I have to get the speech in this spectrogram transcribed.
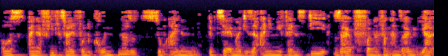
aus einer Vielzahl von Gründen. Also zum einen gibt's ja immer diese Anime-Fans, die von Anfang an sagen, ja,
